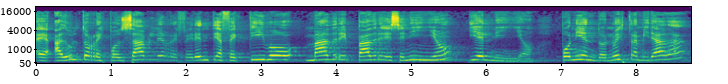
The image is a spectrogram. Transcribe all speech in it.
eh, adulto responsable, referente afectivo, madre, padre de ese niño y el niño, poniendo nuestra mirada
